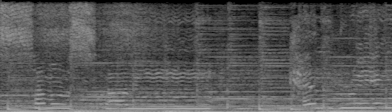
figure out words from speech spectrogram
summer sun can bring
